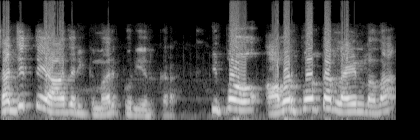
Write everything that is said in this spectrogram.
சஜித்தை ஆதரிக்குமாறு கூறியிருக்கிறார். இப்போ அவர் போட்ட லைன்ல தான்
